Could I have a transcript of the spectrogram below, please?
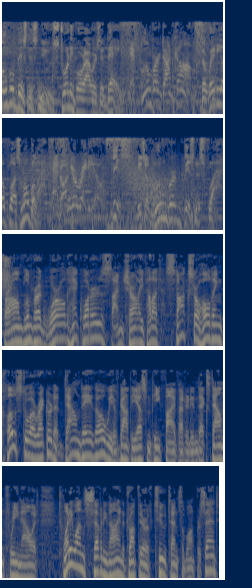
global business news 24 hours a day at Bloomberg.com, the Radio Plus mobile app, and on your radio. This is a Bloomberg Business Flash. From Bloomberg World Headquarters, I'm Charlie Pellet. Stocks are holding close to a record. A down day, though. We have got the S&P 500 index down three now at 2179, a drop there of two tenths of one percent.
